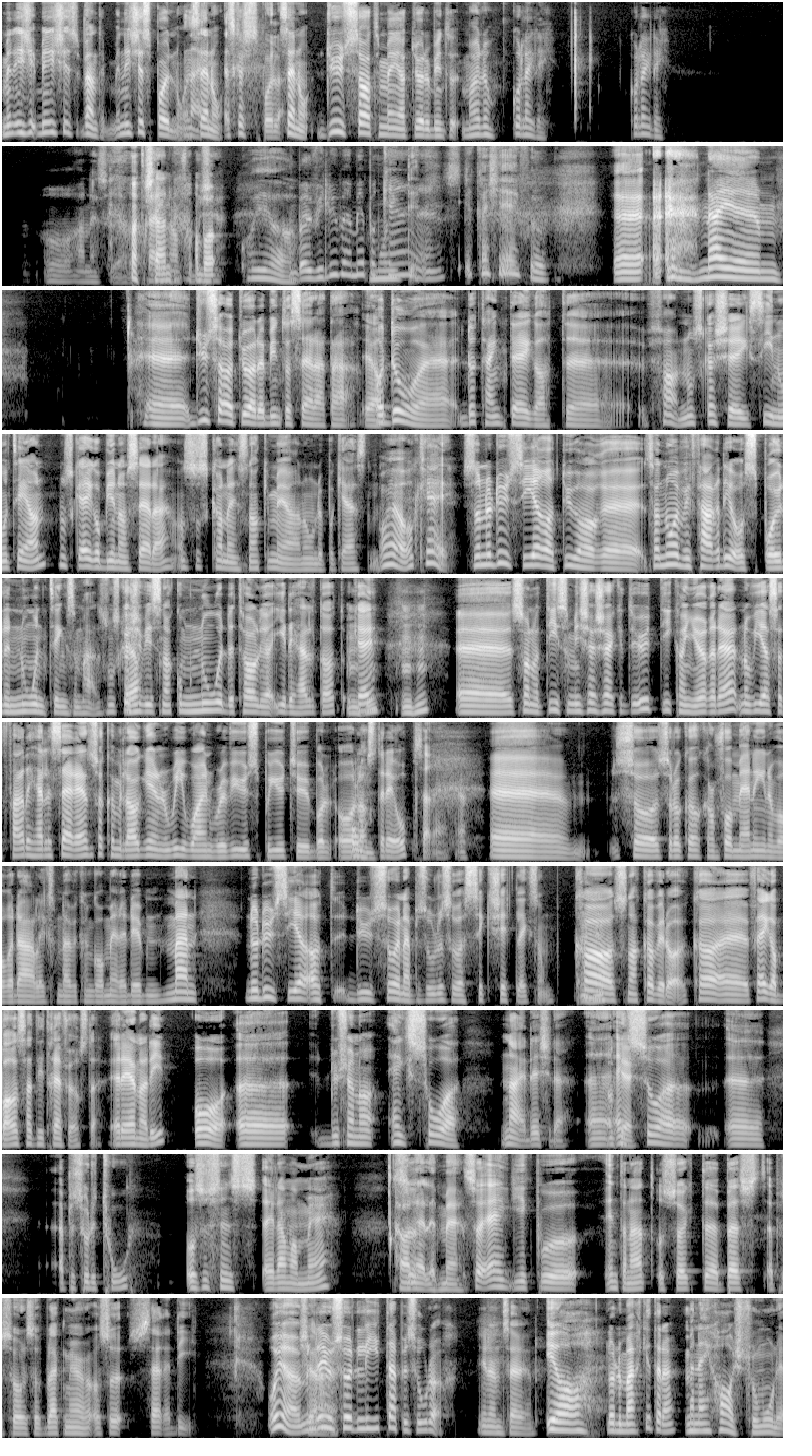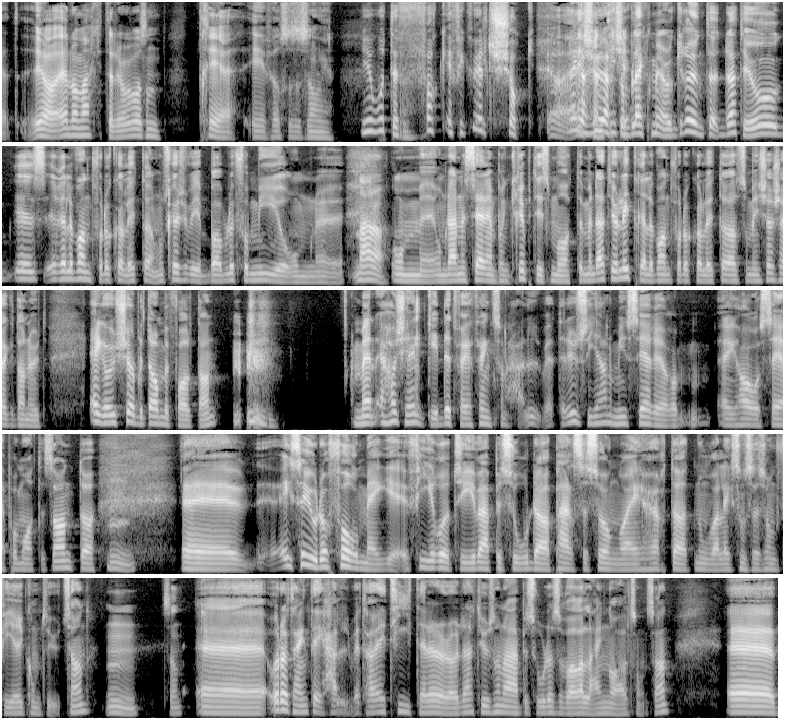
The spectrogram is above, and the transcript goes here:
men, ikke, men ikke Vent, men ikke spoil noe. Se nå. jeg skal ikke spoile. Se nå. Du sa til meg at du hadde begynt å Milo, gå og legg deg. Gå og legg deg. Å, han er så jævla Han Han får beskjed. Å ja. Han bare, Vil du være med på Må cast? Kanskje jeg får uh, nei ehm, eh, Du sa at du hadde begynt å se dette her. Ja. Og da, eh, da tenkte jeg at eh, faen, nå skal ikke jeg si noe til han. Nå skal jeg begynne å se det, og så kan jeg snakke med han om det på casten. Oh, ja, ok. Så når du sier at du har eh, Så nå er vi ferdige å spoile noen ting som helst. Nå skal Ja. ikke vi snakke om noen detaljer i det hele tatt. ok? Mhm. Eh, sånn at de som ikke har sjekket det ut, de kan gjøre det. Når vi har sett ferdig hele serien, så kan vi lage en rewind reviews på YouTube og, og laste det opp. Serien, ja. Eh, så, så dere kan få meningene våre der, liksom, der vi kan gå mer i dybden. Men når du sier at du så en episode som var sick shit, liksom, hva Mhm. snakker vi da? Hva, eh, for jeg har bare sett de tre første. Er det en av de? Å, uh, du skjønner, jeg så Nei, det er ikke det. Uh, okay. Jeg så uh, episode to, og så syns jeg den var med. Ja, det er litt med. Så jeg gikk på internett og søkte 'Best Episodes of Black Mirror', og så ser jeg de. Å ja, men det er jo så lite episoder i den serien. Ja, La du merke til det? men jeg har ikke tålmodighet. Ja, jeg la merke til det. Det var sånn tre i første sesongen. Ja, what the fuck? Jeg fikk jo helt sjokk. Ja, jeg jeg har hørt ikke. om Black Mirror Grunnen til Dette er jo eh, relevant for dere lyttere. Nå skal ikke vi bable for mye om, eh, om, eh, om denne serien på en kryptisk måte, men dette er jo litt relevant for dere lyttere som ikke har sjekket den ut. Jeg har jo sjøl blitt anbefalt den. Men jeg har ikke helt giddet, for jeg har tenkt sånn Helvete, det er jo så jævlig mye serier jeg har å se, på en måte. sant? Og eh, Jeg ser jo da for meg 24 episoder per sesong, og jeg hørte at nå var liksom sesong fire kommet ut. sant? Mm, sånn. Eh, og da tenkte jeg helvete, har jeg tid til det? da? Dette er jo sånne episoder som varer lenge. og alt sånt, sant? Eh,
